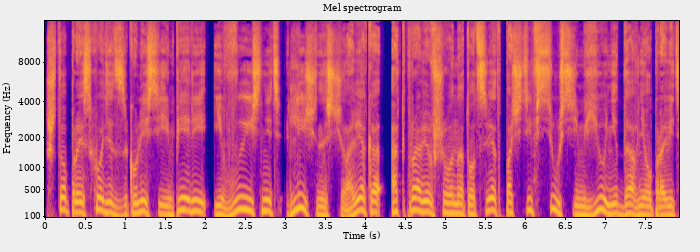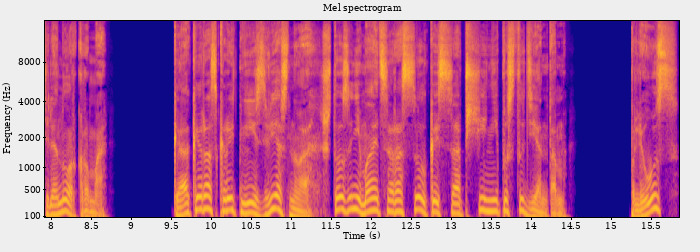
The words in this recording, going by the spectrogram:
что происходит за кулисье империи и выяснить личность человека, отправившего на тот свет почти всю семью недавнего правителя Норкрума. Как и раскрыть неизвестного, что занимается рассылкой сообщений по студентам. Плюс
